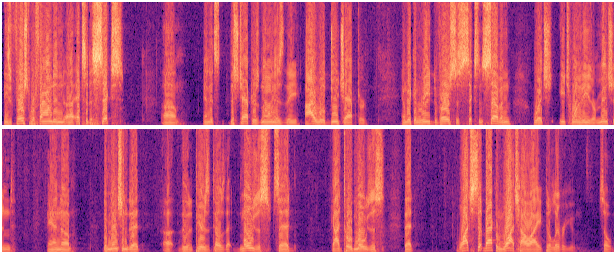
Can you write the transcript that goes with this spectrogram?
These first were found in uh, Exodus 6. Um, and and it's this chapter is known as the I will do chapter. And we can read the verses 6 and 7, which each one of these are mentioned. And uh, they mentioned that uh, it appears it tells that Moses said, God told Moses that, watch, sit back and watch how I deliver you. So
